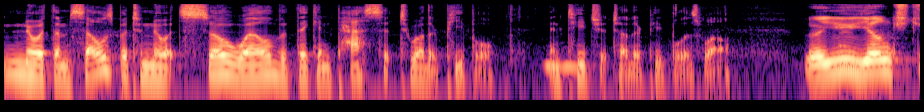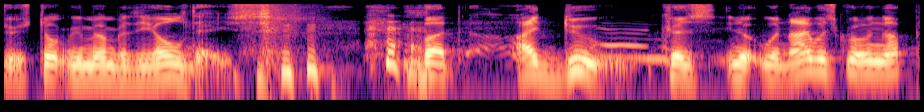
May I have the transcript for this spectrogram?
know it themselves, but to know it so well that they can pass it to other people and mm-hmm. teach it to other people as well. Well, you youngsters don't remember the old days, but I do, because you know when I was growing up,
